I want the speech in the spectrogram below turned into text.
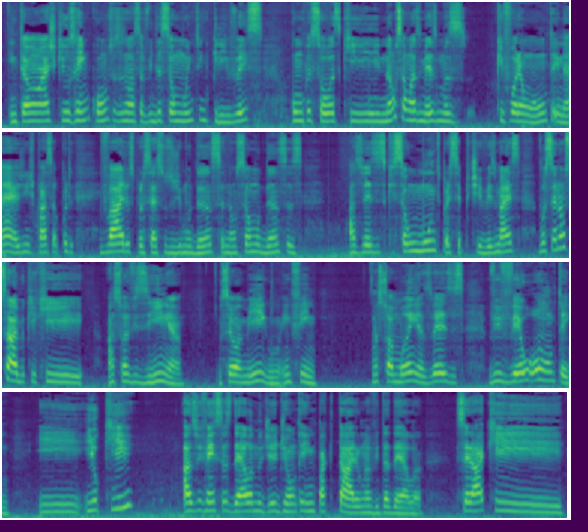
Então eu acho que os reencontros da nossa vida são muito incríveis com pessoas que não são as mesmas que foram ontem, né? A gente passa por vários processos de mudança, não são mudanças às vezes que são muito perceptíveis, mas você não sabe o que, que a sua vizinha, o seu amigo, enfim, a sua mãe às vezes viveu ontem e, e o que as vivências dela no dia de ontem impactaram na vida dela. Será que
